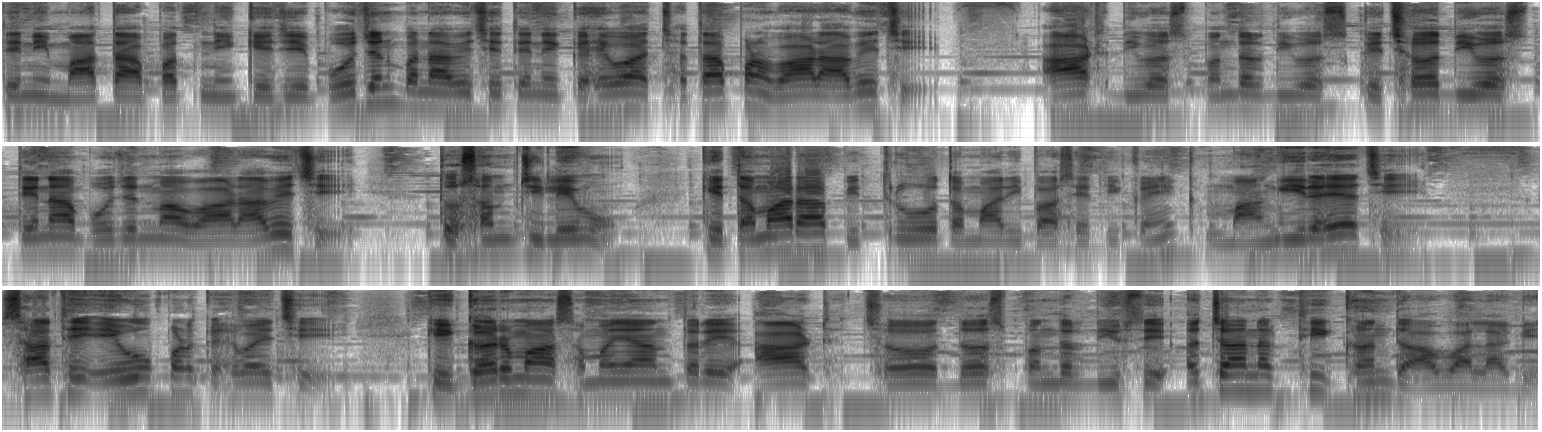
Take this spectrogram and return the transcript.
તેની માતા પત્ની કે જે ભોજન બનાવે છે તેને કહેવા છતાં પણ વાળ આવે છે. આઠ દિવસ, પંદર દિવસ કે છ દિવસ તેના ભોજનમાં વાળ આવે છે, તો સમજી લેવું કે તમારા પિતૃઓ તમારી પાસેથી કંઈક માંગી રહ્યા છે. સાથે એવું પણ કહેવાય છે કે ઘરમાં સમયાંતરે આઠ, છ, દસ, પંદર દિવસે અચાનકથી ગંધ આવવા લાગે.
